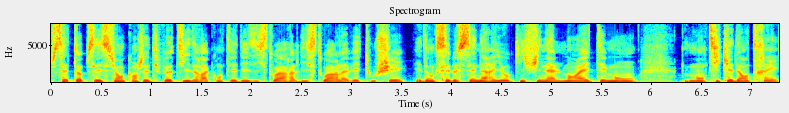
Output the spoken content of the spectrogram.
cette obsession quand j'étais petit de raconter des histoires. L'histoire l'avait touché. Et donc c'est le scénario qui finalement a été mon, mon ticket d'entrée.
